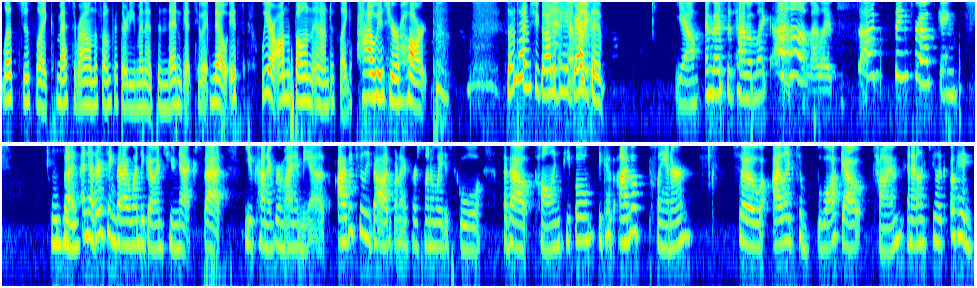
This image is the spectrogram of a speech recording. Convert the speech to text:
let's just like mess around on the phone for 30 minutes and then get to it. No, it's we are on the phone and I'm just like, how is your heart? Sometimes you got to be aggressive. like, yeah. And most of the time I'm like, ah, my life sucks. Thanks for asking. Mm-hmm. But another thing that I wanted to go into next that you kind of reminded me of, I was really bad when I first went away to school about calling people because I'm a planner so I like to block out time and I like to be like, okay,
